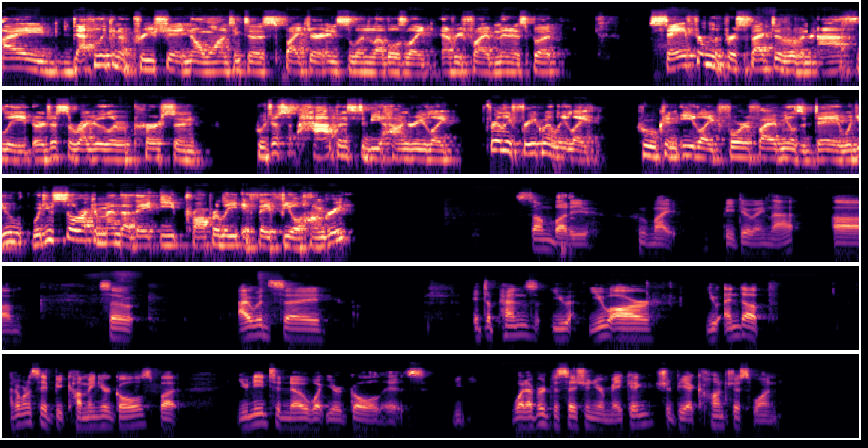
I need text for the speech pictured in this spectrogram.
I definitely can appreciate not wanting to spike your insulin levels like every five minutes, but say from the perspective of an athlete or just a regular person who just happens to be hungry like fairly frequently, like who can eat like four to five meals a day, would you would you still recommend that they eat properly if they feel hungry? Somebody who might be doing that. Um, so I would say it depends. You you are you end up I don't want to say becoming your goals, but you need to know what your goal is. You, whatever decision you're making should be a conscious one.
